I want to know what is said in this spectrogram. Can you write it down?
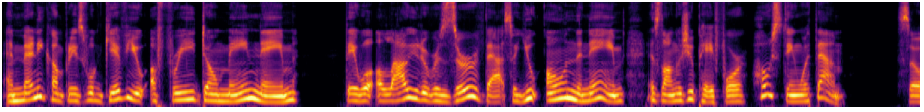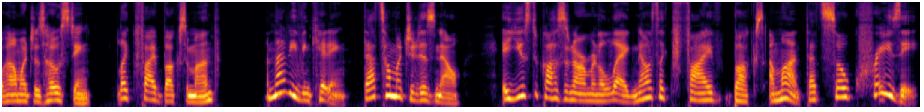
And many companies will give you a free domain name. They will allow you to reserve that so you own the name as long as you pay for hosting with them. So how much is hosting? Like five bucks a month. I'm not even kidding. That's how much it is now. It used to cost an arm and a leg. Now it's like five bucks a month. That's so crazy.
